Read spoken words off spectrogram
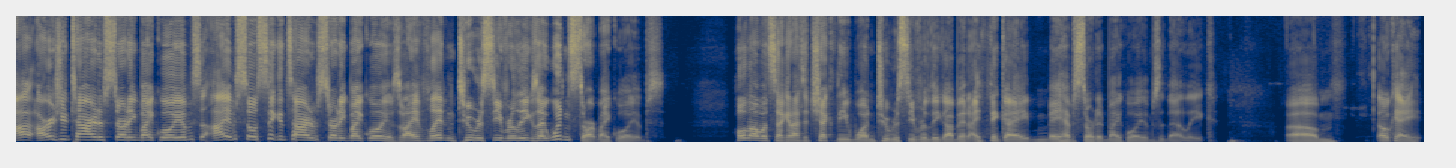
Uh, aren't you tired of starting Mike Williams? I am so sick and tired of starting Mike Williams. If I played in two receiver leagues, I wouldn't start Mike Williams. Hold on one second. I have to check the one two receiver league I'm in. I think I may have started Mike Williams in that league. Um, okay.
